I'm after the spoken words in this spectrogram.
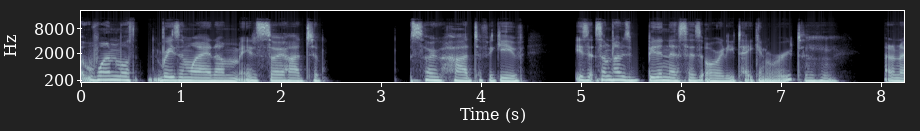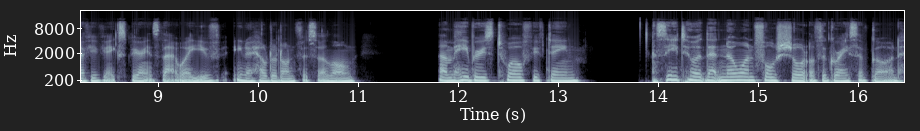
one more th- reason why it, um, it is so hard to, so hard to forgive is that sometimes bitterness has already taken root. Mhm. I don't know if you've experienced that where you've, you know, held it on for so long. Um, Hebrews twelve fifteen. See to it that no one falls short of the grace of God,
